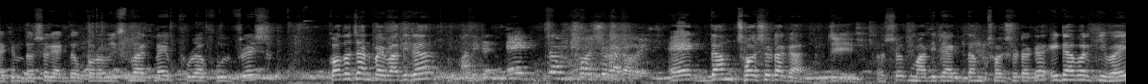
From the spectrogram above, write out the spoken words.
দেখেন দর্শক একদম কোনো মিসমার্ক নাই পুরা ফুল ফ্রেশ কত চান ভাই মাদিটা? একদম 600 টাকা ভাই। একদম ছয়শো টাকা। জি। দর্শক মাদিটা একদম ছয়শো টাকা। এটা আবার কি ভাই?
